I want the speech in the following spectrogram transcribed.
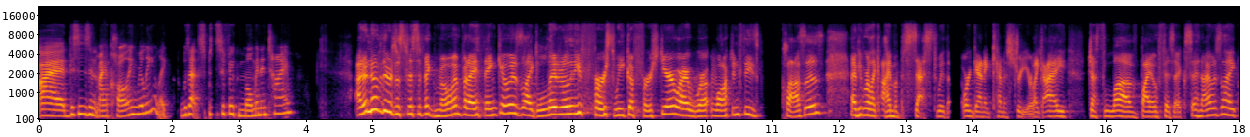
I this isn't my calling really? Like was that specific moment in time? I don't know if there was a specific moment, but I think it was like literally first week of first year where I walked into these classes and people were like i'm obsessed with organic chemistry or like i just love biophysics and i was like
